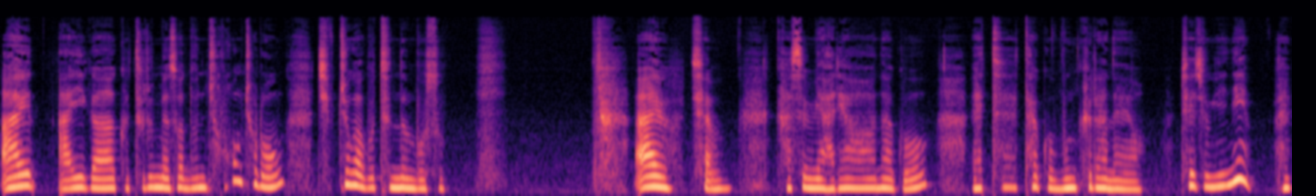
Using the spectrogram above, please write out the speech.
아이, 아이가 그 들으면서 눈 초롱초롱 집중하고 듣는 모습. 아유, 참, 가슴이 아련하고 애틋하고 뭉클하네요. 최중희님,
